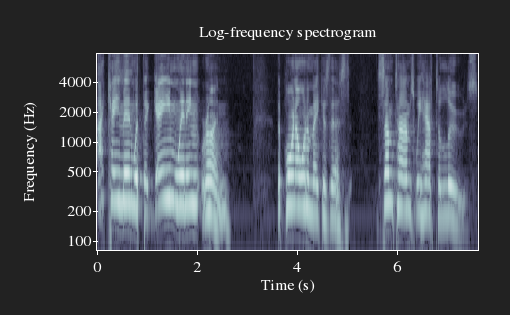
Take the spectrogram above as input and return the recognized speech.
I came in with the game winning run. The point I want to make is this sometimes we have to lose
